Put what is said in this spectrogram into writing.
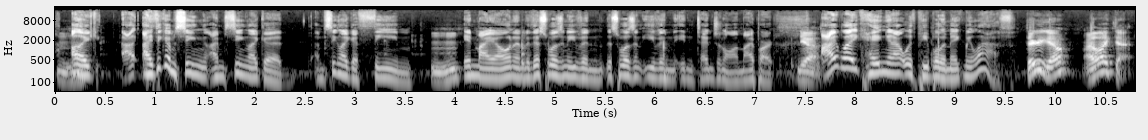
Mm-hmm. Like I, I think I'm seeing I'm seeing like a I'm seeing like a theme Mm-hmm. in my own, and this wasn't even this wasn't even intentional on my part. Yeah. I like hanging out with people that make me laugh. there you go. I like that.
